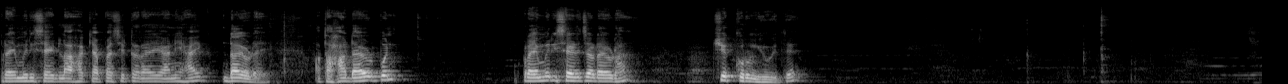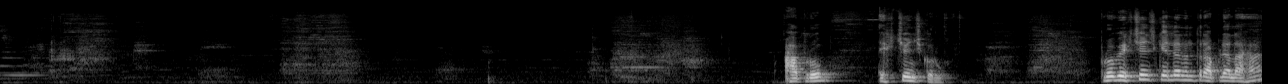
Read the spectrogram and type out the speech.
प्रायमरी साईडला हा कॅपॅसिटर आहे आणि हा एक डायोड आहे. आता हा डायोड पण प्रायमरी साईडचा डायोड हा चेक करून घेऊ इथे. हा प्रोब एक्सचेंज करू. प्रोब एक्सचेंज केल्यानंतर आपल्याला हा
